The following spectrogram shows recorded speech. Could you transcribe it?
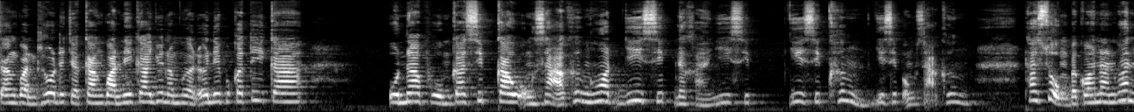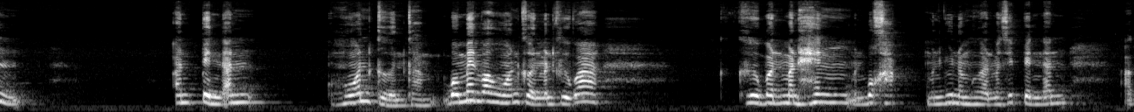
กลางวันโทษได้จากกลางวันนี่ก็อยู่น้ำเหือนเออในปกติก็อุณหภูมิก็19องศาครึ่งฮอด20นะคะ20 20ครึ่ง20องศาครึ่งถ้าสูงไปกว่านั้นวัน อันเป็นอันฮ้อนเกินค่ะบ่แม่นว่าฮ้อนเกินมันคือว่า คือมันมันแห้งมันบ่คัก มันอยู่น้ำเหือนมันสิเป็นอันอา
